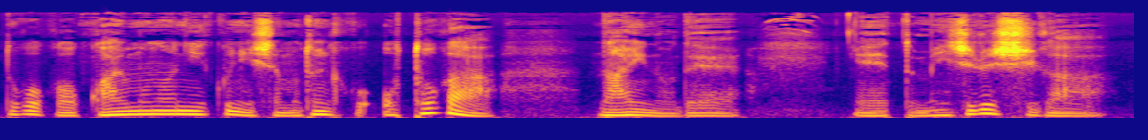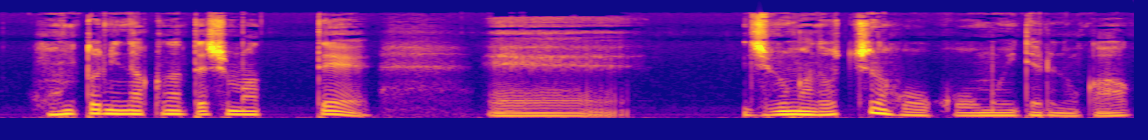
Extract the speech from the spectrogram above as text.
どこかお買い物に行くにしても、とにかく音がないので、えっ、ー、と、目印が本当になくなってしまって、えー、自分がどっちの方向を向いてるのか、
